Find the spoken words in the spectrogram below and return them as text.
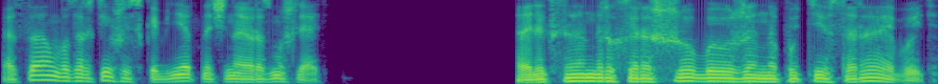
а сам, возвратившись в кабинет, начинаю размышлять. Александру хорошо бы уже на пути в сарай быть,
